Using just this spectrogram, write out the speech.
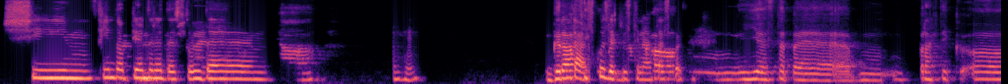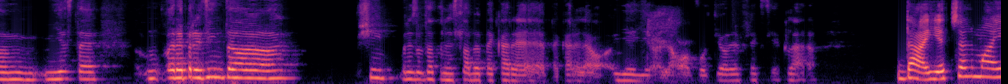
și fiind o pierdere destul de... Uh-huh. Graficul da, scuze, Cristina, te ascult. Este pe, practic, um, este, reprezintă și rezultatele slabe pe care, pe care le-au, ei le-au avut. E o reflexie clară. Da, e cel mai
